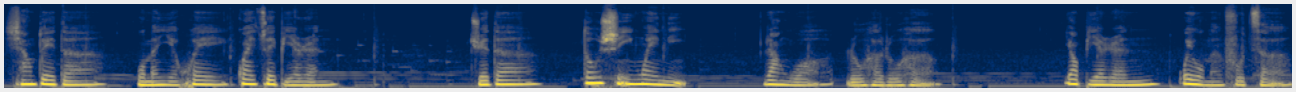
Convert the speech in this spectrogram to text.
相对的，我们也会怪罪别人，觉得都是因为你让我如何如何，要别人为我们负责。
